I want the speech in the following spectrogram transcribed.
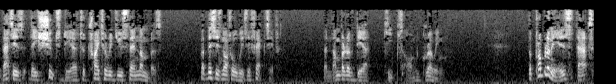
That is, they shoot deer to try to reduce their numbers. But this is not always effective. The number of deer keeps on growing. The problem is that,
